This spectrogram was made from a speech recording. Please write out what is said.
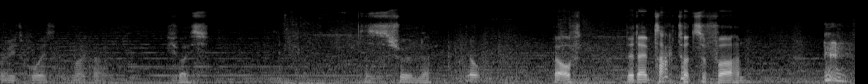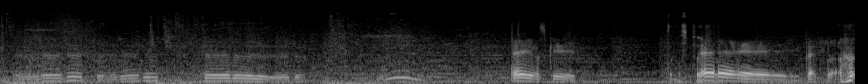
Und die Truhe ist immer da. Ich weiß. Das ist schön, ne? Jo. Hör auf, mit deinem Traktor zu fahren. Hey, was geht? Das ist perfekt. Hey, Petra.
